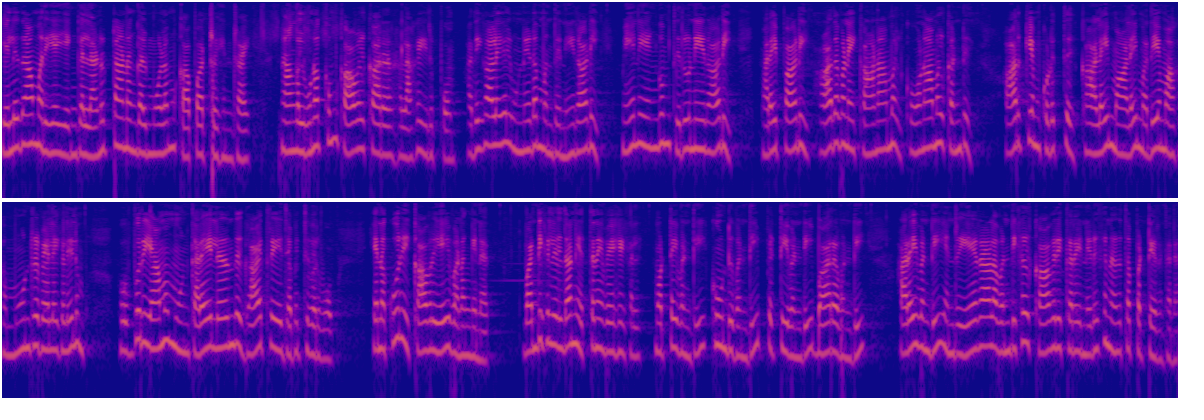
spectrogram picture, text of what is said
எழுதாமறிய எங்கள் அனுட்டானங்கள் மூலம் காப்பாற்றுகின்றாய். நாங்கள் உனக்கும் காவல்காரர்களாக இருப்போம். அதிகாலையில் உன்னிடம் வந்து நீராடி மேனியெங்கும் திருநீராடி மறைப்பாடி ஆதவனை காணாமல் கோணாமல் கண்டு ஆர்க்கியம் கொடுத்து காலை மாலை மதியமாக மூன்று வேளைகளிலும் ஒவ்வொரு யாமும் உன் கரையிலிருந்து காயத்ரியை ஜபித்து வருவோம் என கூறி காவிரியை வணங்கினர். வண்டிகளில்தான் எத்தனை வேகைகள்? மொட்டை வண்டி கூண்டு வண்டி பெட்டி வண்டி பார வண்டி அரை வண்டி என்று ஏராள வண்டிகள் காவிரி கரை நெடுக நிறுத்தப்பட்டிருந்தன.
